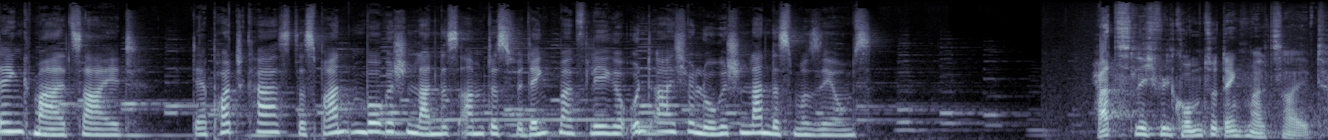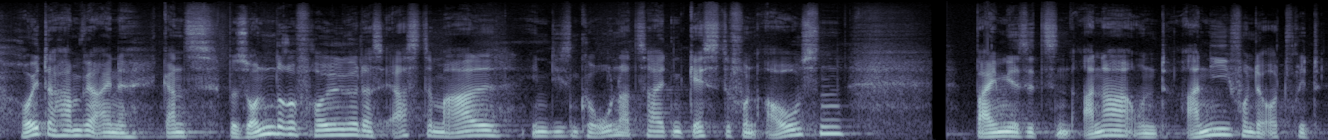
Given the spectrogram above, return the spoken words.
Denkmalzeit, der Podcast des Brandenburgischen Landesamtes für Denkmalpflege und Archäologischen Landesmuseums. Herzlich willkommen zur Denkmalzeit. Heute haben wir eine ganz besondere Folge, das erste Mal in diesen Corona-Zeiten Gäste von außen. Bei mir sitzen Anna und Anni von der Ottfried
